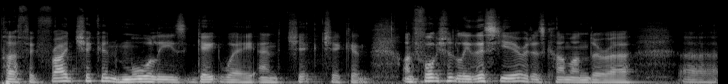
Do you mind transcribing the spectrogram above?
Perfect Fried Chicken, Morley's, Gateway, and Chick Chicken. Unfortunately, this year it has come under. Uh, uh,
